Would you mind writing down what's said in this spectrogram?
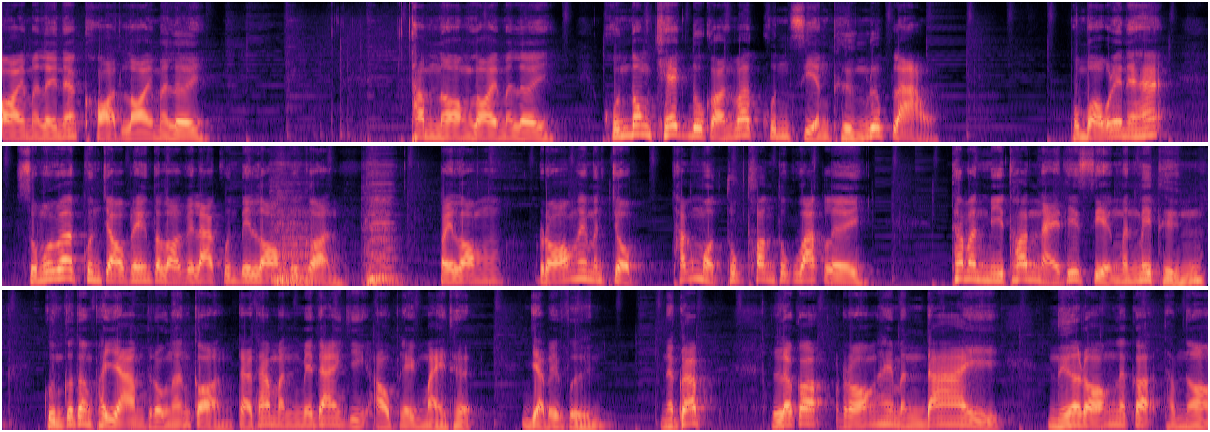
ลอยมาเลยนะ คอร์ดลอยมาเลยทำนองลอยมาเลย คุณต้องเช็คดูก่อนว่าคุณเสียงถึงหรือเปล่า ผมบอกไว้เลยนะฮะ สมมติว่าคุณจะเอาเพลงตลอดเวลาคุณไปลองดูก่อน ไปลองร้องให้มันจบทั้งหมดทุกท่อนทุกวรรคเลย ถ้ามันมีท่อนไหนที่เสียงมันไม่ถึง คุณก็ต้องพยายามตรงนั้นก่อน แต่ถ้ามันไม่ได้จริงเอาเพลงใหม่เถอะ อย่าไปฝืนนะครับ แล้วก็ร้องให้มันได้เนื้อร้องแล้วก็ทำนอง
